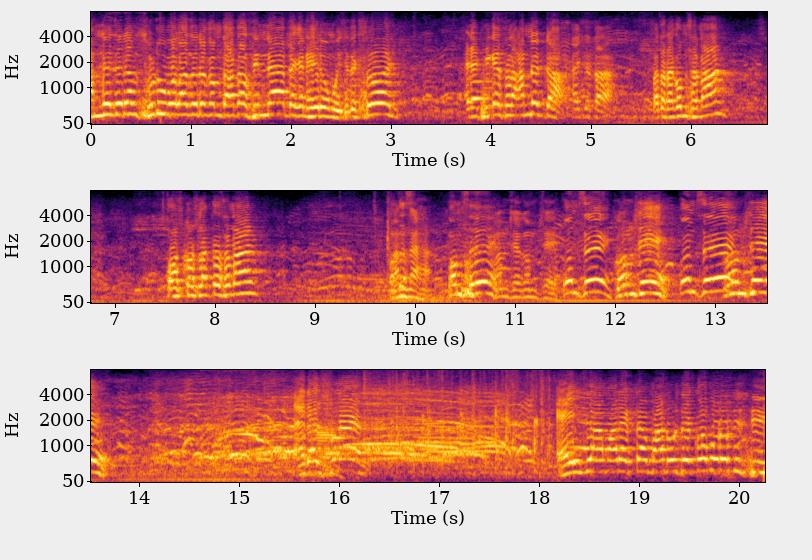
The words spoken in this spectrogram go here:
আপনি যেরকম শুরু বলা যেরকম দাদা ছিল না দেখেন হেরম হয়েছে দেখছেন? এটা ঠিক আছে আপনারটা তা কথাটা কমছে না? কষ্ট কষ্ট লাগতেছে না? কমছে কমছে? কমছে কমছে। কমছে? কমছে। এটা শুনেন এই যে আমার একটা মানুষের কবরও দিছি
